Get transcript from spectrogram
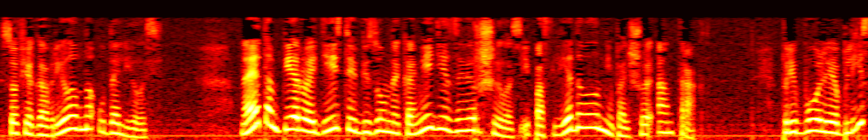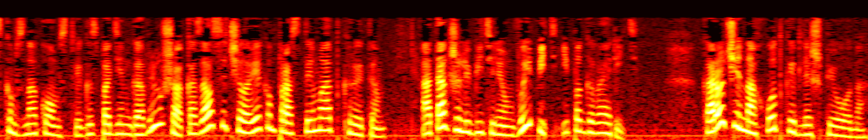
Софья Гавриловна удалилась. На этом первое действие безумной комедии завершилось, и последовал небольшой антракт. При более близком знакомстве господин Гаврюша оказался человеком простым и открытым, а также любителем выпить и поговорить. Короче, находкой для шпиона.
